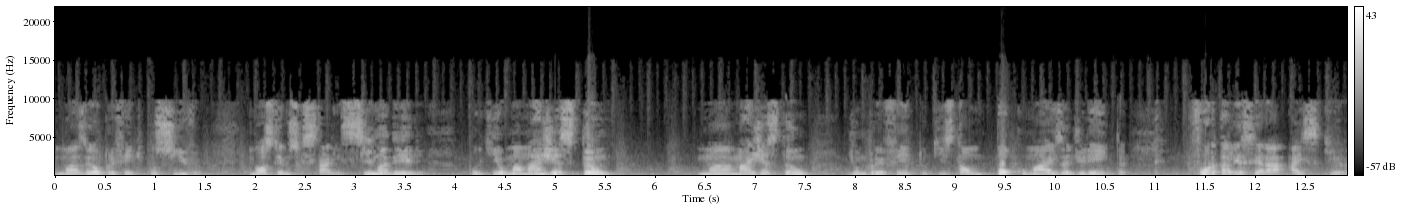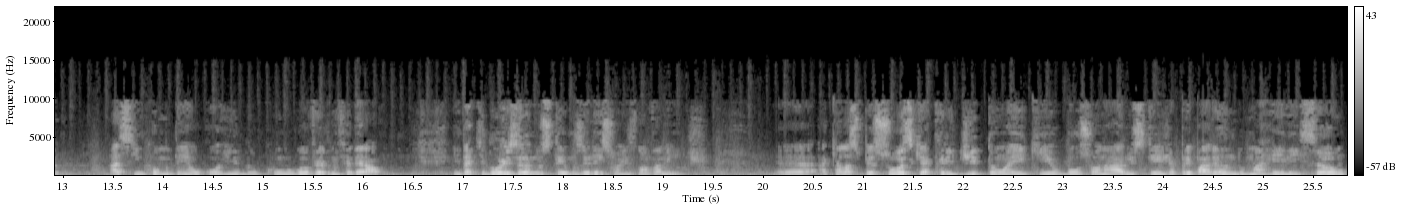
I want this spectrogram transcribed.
mas é o prefeito possível. E nós temos que estar em cima dele, porque uma má gestão, uma má gestão de um prefeito que está um pouco mais à direita, fortalecerá a esquerda assim como tem ocorrido com o governo federal. E daqui dois anos temos eleições novamente. É, aquelas pessoas que acreditam aí que o Bolsonaro esteja preparando uma reeleição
